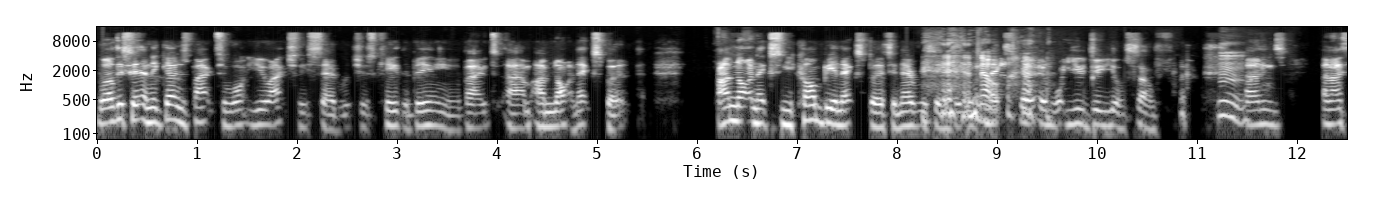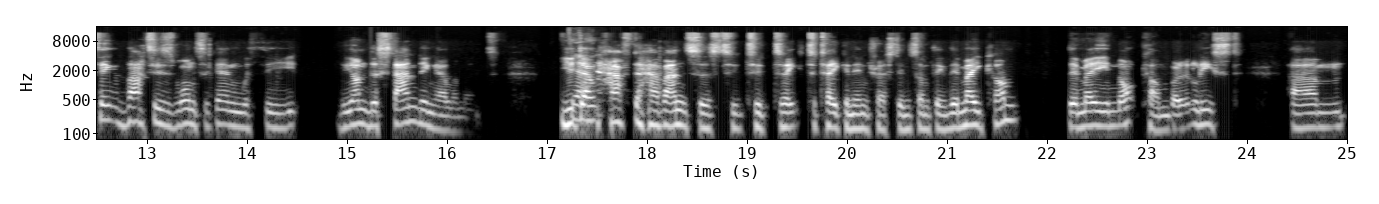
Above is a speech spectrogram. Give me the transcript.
well, this is, and it goes back to what you actually said, which is key at the beginning about um, I'm not an expert. I'm not an expert. You can't be an expert in everything, but you're no an expert in what you do yourself. Mm, and and I think that is once again with the the understanding element. You yeah don't have to have answers to to take to take an interest in something. They may come, they may not come, but at least um,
